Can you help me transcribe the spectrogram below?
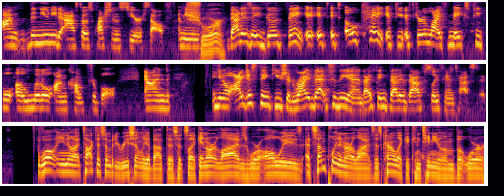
I'm then you need to ask those questions to yourself. I mean sure. that is a good thing. It, it, it's okay if you if your life makes people a little uncomfortable. And you know i just think you should ride that to the end. I think that is absolutely fantastic well, you know, I talked to somebody recently about this. It's like in our lives, we're always, at some point in our lives, it's kind of like a continuum, but we're,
